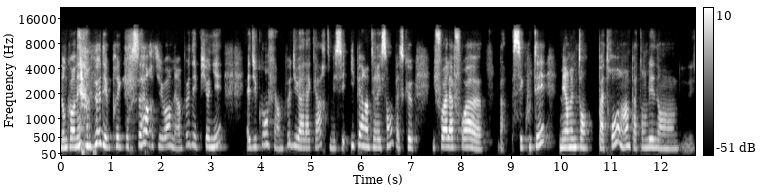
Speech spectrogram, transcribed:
Donc, on est un peu des précurseurs, tu vois, on est un peu des pionniers. Et du coup, on fait un peu du à la carte, mais c'est hyper intéressant parce qu'il faut à la fois euh, bah, s'écouter, mais en même temps, pas trop, hein, pas tomber dans. Il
